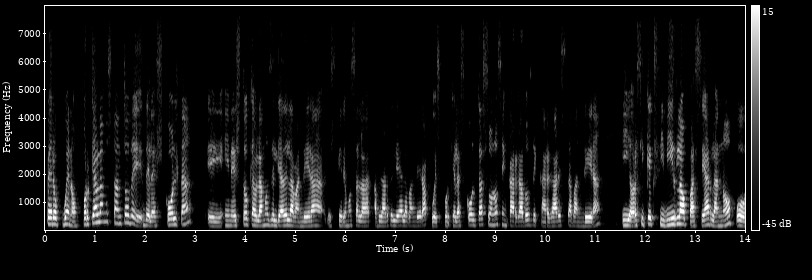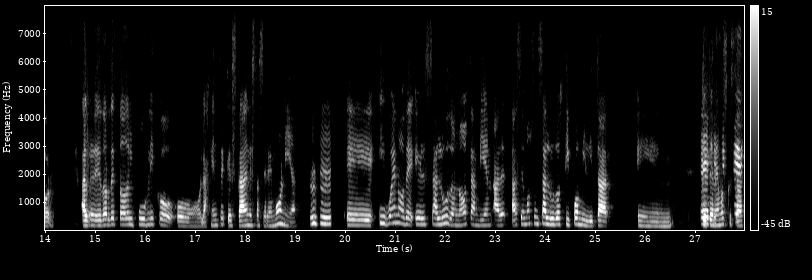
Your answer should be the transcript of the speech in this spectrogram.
pero bueno, ¿por qué hablamos tanto de, de la escolta? Eh, en esto que hablamos del Día de la Bandera, les queremos hablar, del Día de la Bandera, pues porque las escoltas son los encargados de cargar esta bandera y ahora sí que exhibirla o pasearla, ¿no? Por alrededor de todo el público o la gente que está en esta ceremonia. Eh, y bueno, de el saludo, ¿no? También hacemos un saludo tipo militar, que eh, tenemos que estar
